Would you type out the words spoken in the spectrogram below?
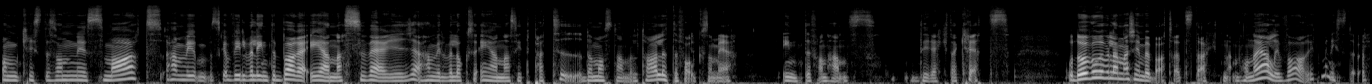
om Kristersson är smart, han vill, ska, vill väl inte bara ena Sverige, han vill väl också ena sitt parti. Då måste han väl ta lite folk som är inte från hans direkta krets. Och då vore väl Anna Kinberg Batra ett starkt namn. Hon har ju aldrig varit minister väl?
